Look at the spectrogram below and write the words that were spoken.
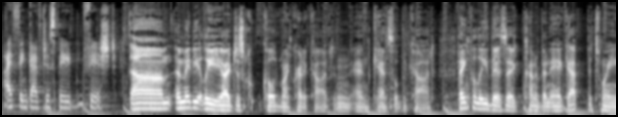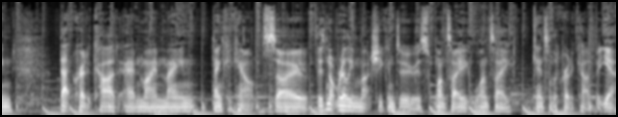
I think I've just been phished. Um, immediately, I just called my credit card and, and cancelled the card. Thankfully, there's a kind of an air gap between that credit card and my main bank account. So there's not really much you can do is once I once I cancel the credit card. But yeah,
